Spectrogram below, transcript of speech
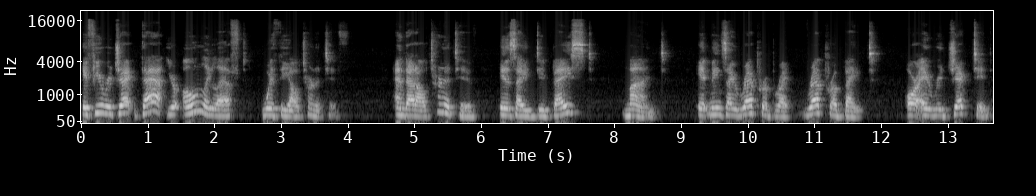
If you reject that, you're only left with the alternative. And that alternative is a debased mind. It means a reprobate, reprobate or a rejected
